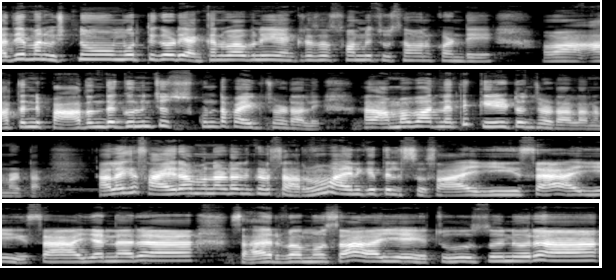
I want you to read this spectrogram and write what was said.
అదే మన విష్ణుమూర్తి గౌడి వెంకన్న బాబుని వెంకటేశ్వర స్వామిని చూసామనుకోండి అతన్ని పాదం దగ్గర నుంచి చూసుకుంటా పైకి చూడాలి. అమ్మవారిని అయితే కిరీటం చూడాలన్నమాట. అలాగే సాయిరామ్ ఉన్నాడని అనుకోండి సర్వం ఆయనకి తెలుసు. సాయి సాయి సాయనరా సర్వము సాయే చూసునురా.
